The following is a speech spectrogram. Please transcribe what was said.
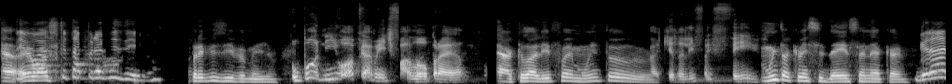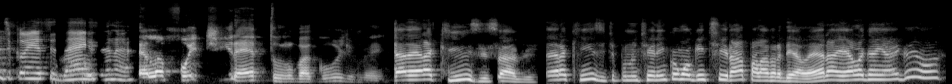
É, Eu, eu acho acho que tá previsível. previsível mesmo. O Boninho, obviamente, falou pra ela. É, aquilo ali foi muito. Aquilo ali foi feio. Muita coincidência, né, cara? Grande coincidência, né? Ela foi direto no bagulho, velho. Ela era 15, sabe? Ela era 15, tipo, não tinha nem como alguém tirar a palavra dela. Era ela ganhar e ganhou, tá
